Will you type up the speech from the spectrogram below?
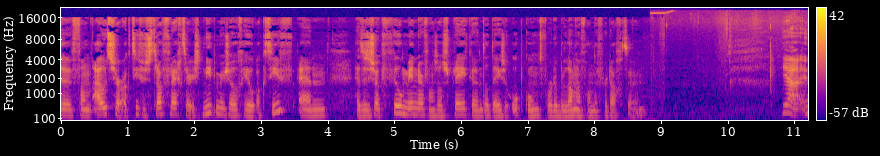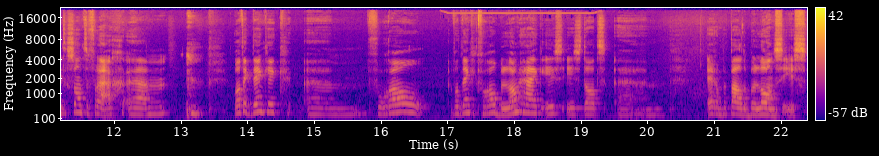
de van oudsher actieve strafrechter is niet meer zo geheel actief. En het is dus ook veel minder vanzelfsprekend dat deze opkomt voor de belangen van de verdachte. Ja, interessante vraag. Um, wat ik denk ik um, vooral, wat denk ik vooral belangrijk is, is dat um, er een bepaalde balans is.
